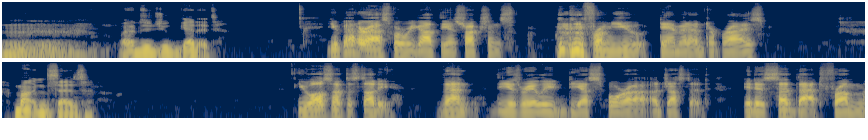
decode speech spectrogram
Mm, where did you get it? You better ask where we got the instructions from you, damn it, Enterprise. Martin says. You also have to study. Then the Israeli diaspora adjusted. It is said that from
